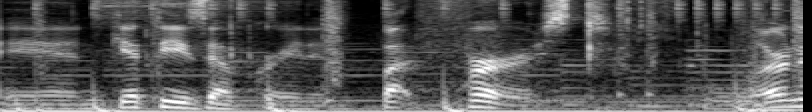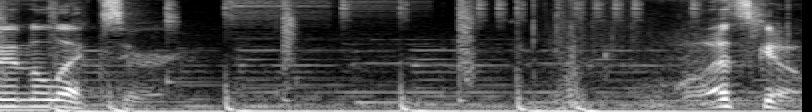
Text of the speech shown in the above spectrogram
and get these upgraded. But first, learn an elixir. Let's go.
